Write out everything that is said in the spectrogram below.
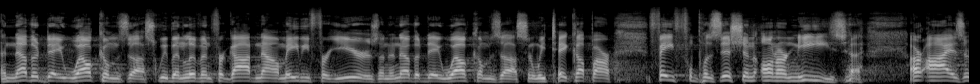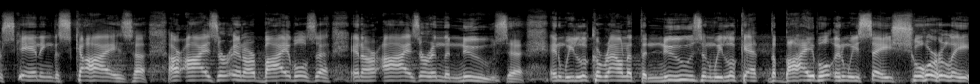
Another day welcomes us. We've been living for God now, maybe for years, and another day welcomes us, and we take up our faithful position on our knees. Our eyes are scanning the skies. Uh, our eyes are in our Bibles, uh, and our eyes are in the news. Uh, and we look around at the news and we look at the Bible and we say, Surely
